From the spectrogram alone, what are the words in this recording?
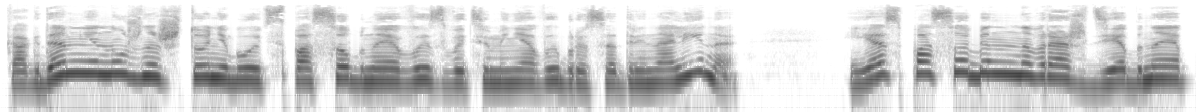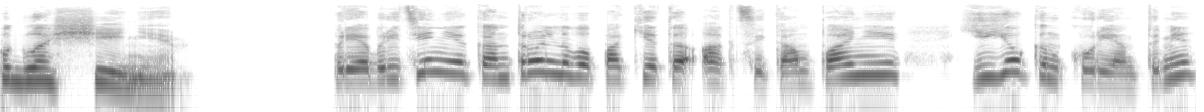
Когда мне нужно что-нибудь, способное вызвать у меня выброс адреналина, я способен на враждебное поглощение. Приобретение контрольного пакета акций компании ее конкурентами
